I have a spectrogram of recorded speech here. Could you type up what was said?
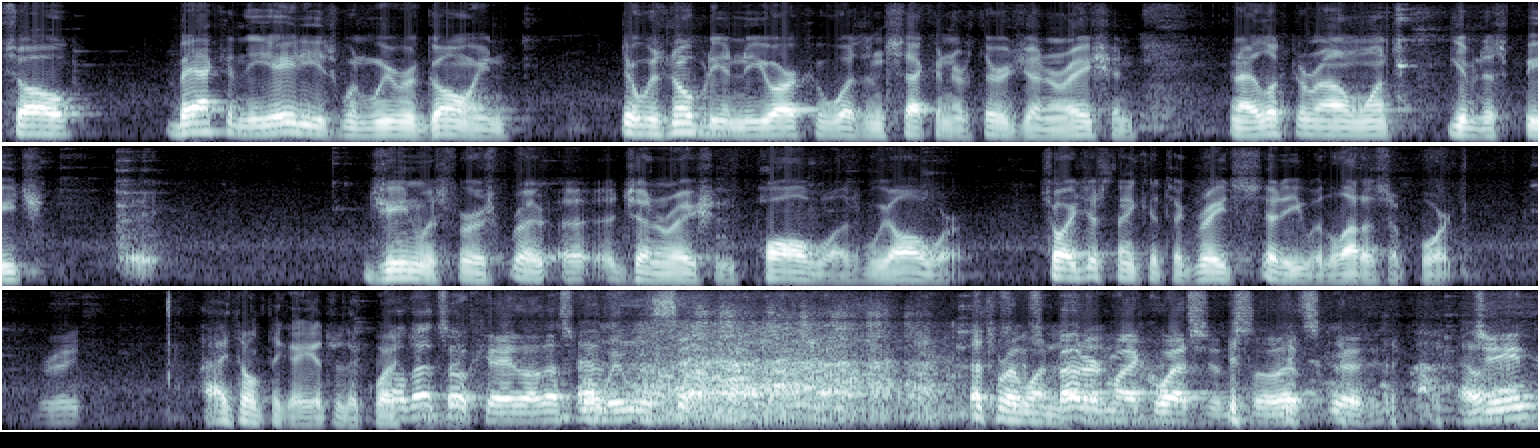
So back in the 80s when we were going, there was nobody in New York who wasn't second or third generation. And I looked around once giving a speech. Gene was first uh, uh, generation, Paul was, we all were. So I just think it's a great city with a lot of support. Great. I don't think I answered the question. Well, that's okay, though. That's what we were saying. That's what I wanted. It's wanted better to than my question, so that's good. Gene,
